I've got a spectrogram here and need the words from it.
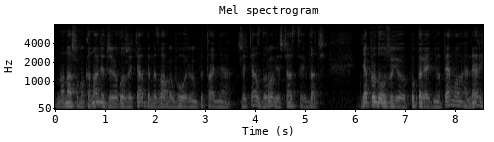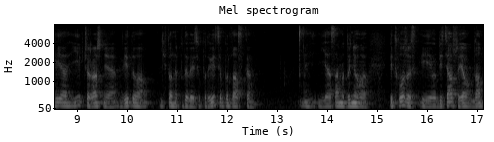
на нашому каналі Джерело життя, де ми з вами обговорюємо питання життя, здоров'я, щастя і вдачі. Я продовжую попередню тему енергія і вчорашнє відео. Хто не подивився, подивіться, будь ласка. Я саме до нього підходжу і обіцяв, що я вам дам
